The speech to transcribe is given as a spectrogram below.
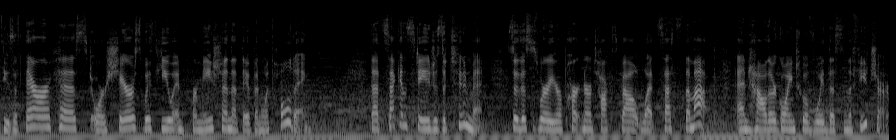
sees a therapist or shares with you information that they've been withholding. That second stage is attunement. So this is where your partner talks about what sets them up and how they're going to avoid this in the future.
